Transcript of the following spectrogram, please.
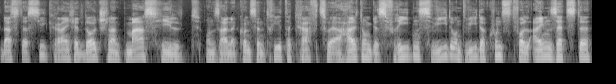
Dass das siegreiche Deutschland Maß hielt und seine konzentrierte Kraft zur Erhaltung des Friedens wieder und wieder kunstvoll einsetzte,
